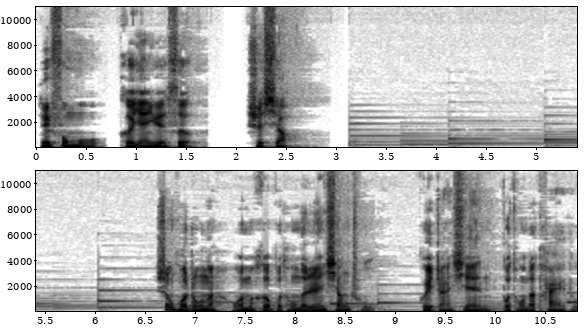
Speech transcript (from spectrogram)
对父母和颜悦色是孝。生活中呢，我们和不同的人相处，会展现不同的态度。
